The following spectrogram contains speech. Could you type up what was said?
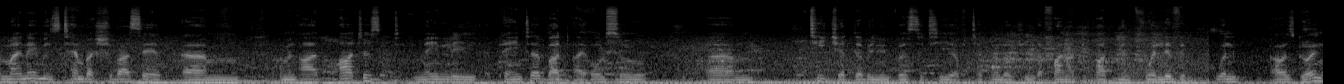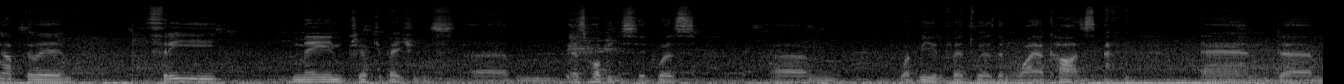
my name is Themba Shibase. Um, I'm an art artist, mainly a painter, but I also um, teach at Durban University of Technology in the fine art department for a living. When I was growing up, there were three main preoccupations um, as hobbies. It was um, what we refer to as the wire cars. and um,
